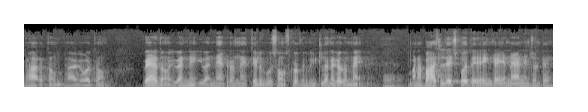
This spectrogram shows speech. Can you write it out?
భారతం భాగవతం వేదం ఇవన్నీ ఇవన్నీ ఎక్కడ ఉన్నాయి తెలుగు సంస్కృతం వీటిలోనే కదా ఉన్నాయి. మన భాషలు చచ్చిపోతే ఇంకా ఏం న్యాయం నుంచి ఉంటాయి?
